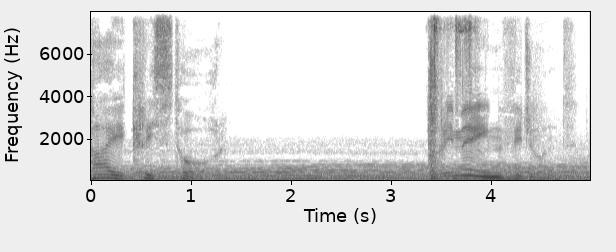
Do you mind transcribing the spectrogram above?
Chronokai Christor. Remain vigilant.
